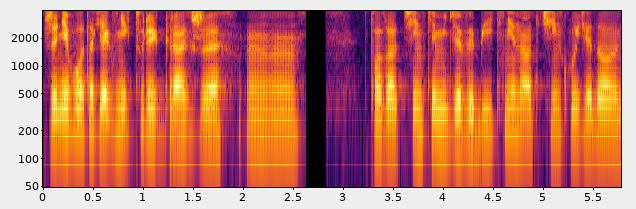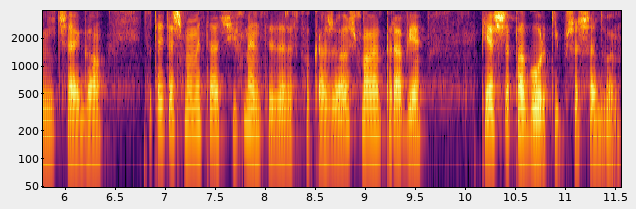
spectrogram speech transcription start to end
Że nie było tak jak w niektórych grach, że yy, poza odcinkiem idzie wybitnie, na odcinku idzie do niczego. Tutaj też mamy te achievementy, zaraz pokażę. Już mamy prawie. Pierwsze pagórki przeszedłem.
